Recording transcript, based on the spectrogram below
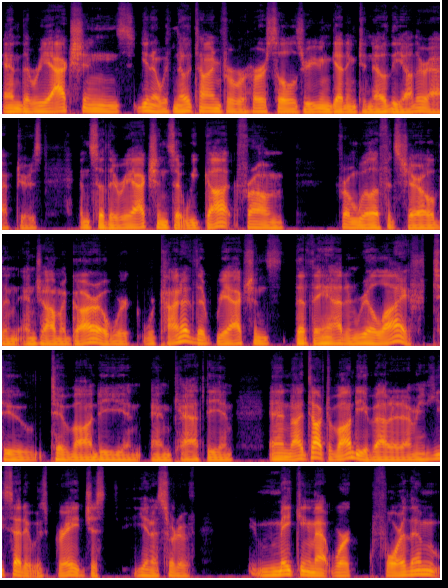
and the reactions, you know, with no time for rehearsals or even getting to know the other actors. And so the reactions that we got from from Willa Fitzgerald and, and John Magaro were were kind of the reactions that they had in real life to to Vondie and, and Kathy and and I talked to Vondie about it. I mean, he said it was great, just you know, sort of making that work for them,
